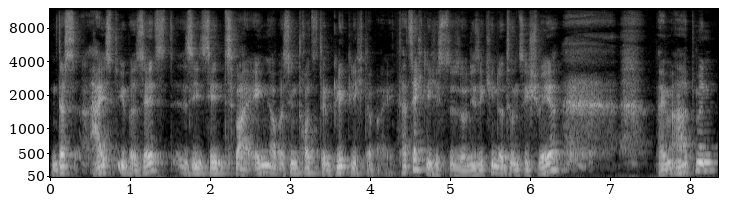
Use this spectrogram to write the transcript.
Das heißt übersetzt, sie sind zwar eng, aber sind trotzdem glücklich dabei. Tatsächlich ist es so, diese Kinder tun sich schwer beim Atmen,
